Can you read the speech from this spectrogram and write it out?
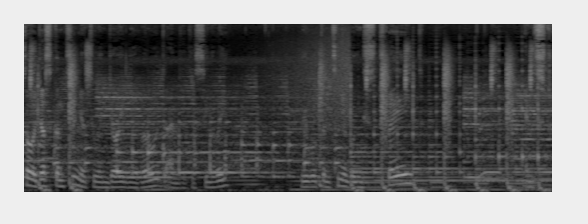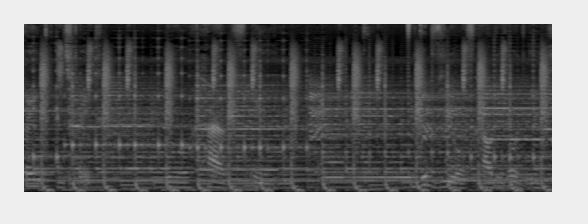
So just continue to enjoy the road and the scenery. We will continue going straight and straight and straight. You will have a good view of how the road is.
